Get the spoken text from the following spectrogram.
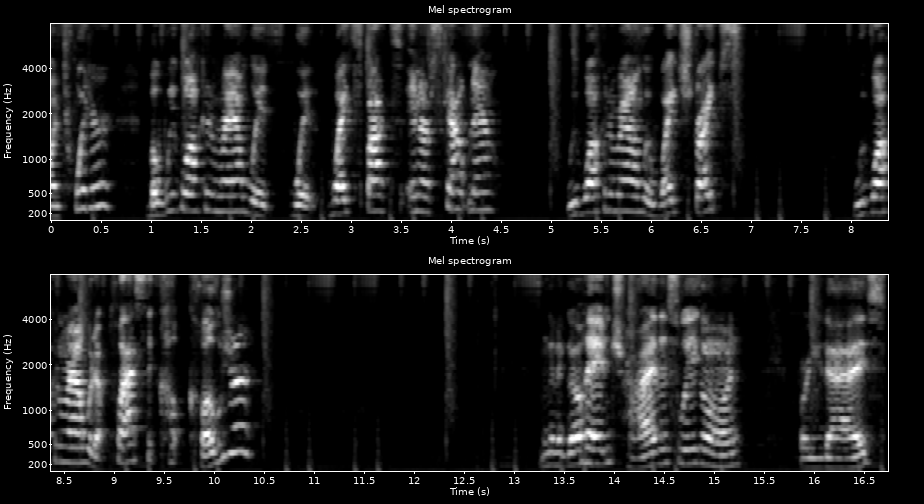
on Twitter, but we walking around with with white spots in our scalp now. We walking around with white stripes. We walking around with a plastic closure. I'm gonna go ahead and try this wig on for you guys.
